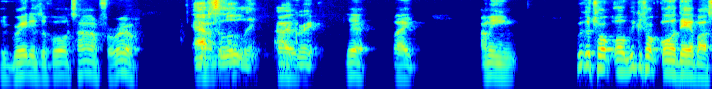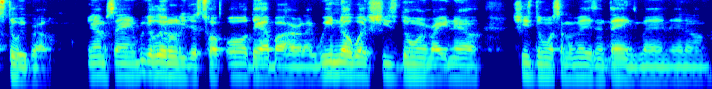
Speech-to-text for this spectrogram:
the greatest of all time for real. Absolutely, I agree. Yeah, like I mean, we could talk all we could talk all day about Stewie, bro. You know what I'm saying? We could literally just talk all day about her. Like we know what she's doing right now she's doing some amazing things, man. And um,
